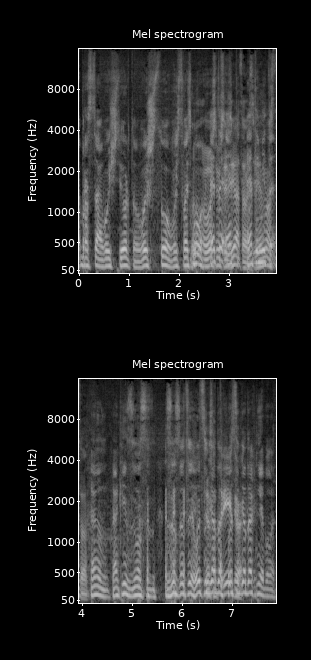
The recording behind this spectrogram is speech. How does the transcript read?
образца 84-го, 86-го, 88-го... Ну, 89-го, это, это, 90-го. мета- Какие 90-е? В этих годах, в 93-го. этих годах не было.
